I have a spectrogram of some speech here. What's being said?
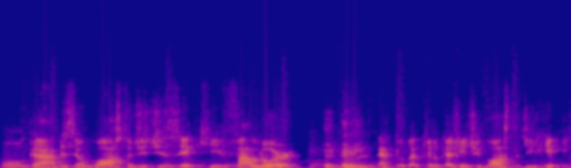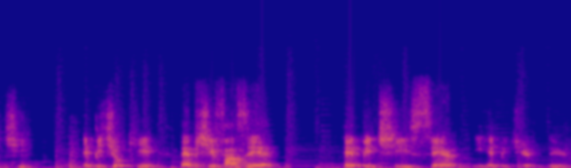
Ô, Gabs, eu gosto de dizer que valor é tudo aquilo que a gente gosta de repetir. Repetir o quê? Repetir fazer, repetir ser e repetir ter.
